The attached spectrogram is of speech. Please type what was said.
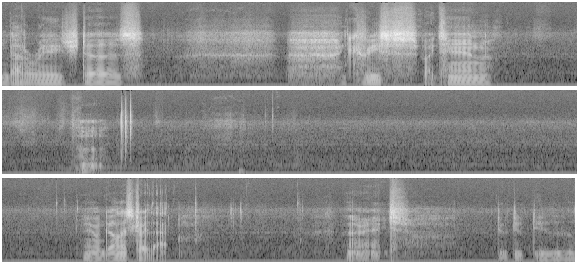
Battle Rage does increase by 10. Hmm. There we go. Let's try that. All right. Do do do.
